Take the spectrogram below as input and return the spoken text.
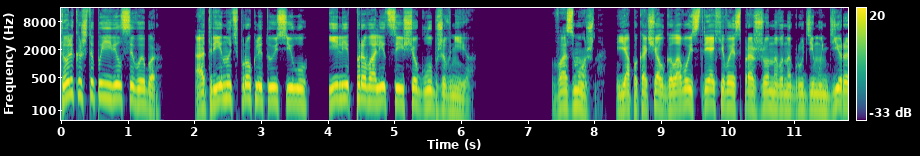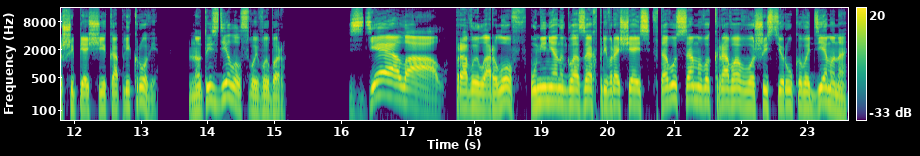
только что появился выбор – отринуть проклятую силу или провалиться еще глубже в нее. Возможно. Я покачал головой, стряхивая с прожженного на груди мундира шипящие капли крови. Но ты сделал свой выбор. «Сделал!» – провыл Орлов, у меня на глазах превращаясь в того самого кровавого шестирукого демона,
